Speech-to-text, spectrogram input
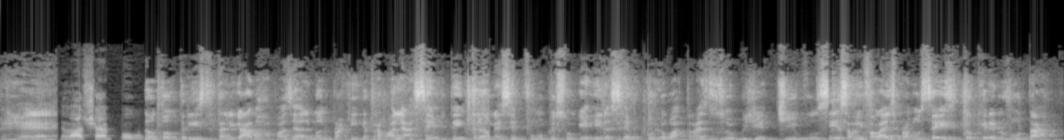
É. Eu acho é bom. Não tô triste, tá ligado, rapaziada? Mano, pra quem quer trabalhar, sempre tem trampo, né? Sempre foi uma pessoa guerreira, sempre correu atrás dos objetivos. E só vim falar isso pra vocês e tô querendo voltar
